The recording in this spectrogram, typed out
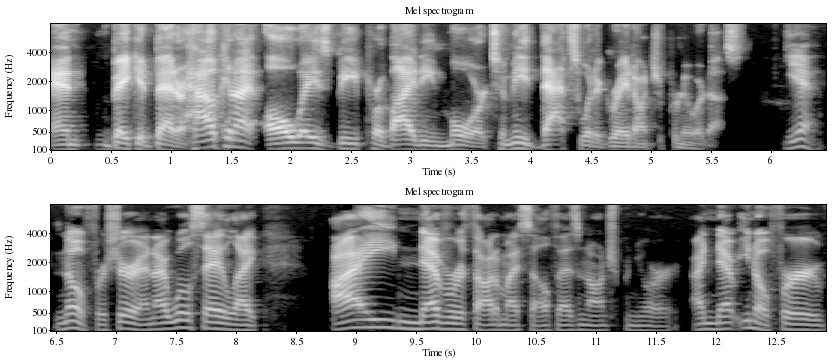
and make it better? How can I always be providing more? To me, that's what a great entrepreneur does. Yeah, no, for sure. And I will say, like, I never thought of myself as an entrepreneur. I never, you know, for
